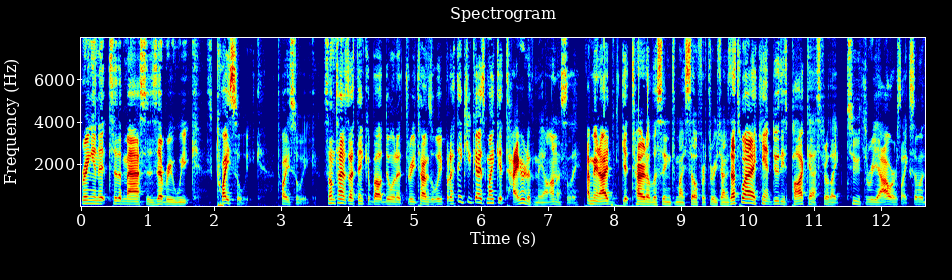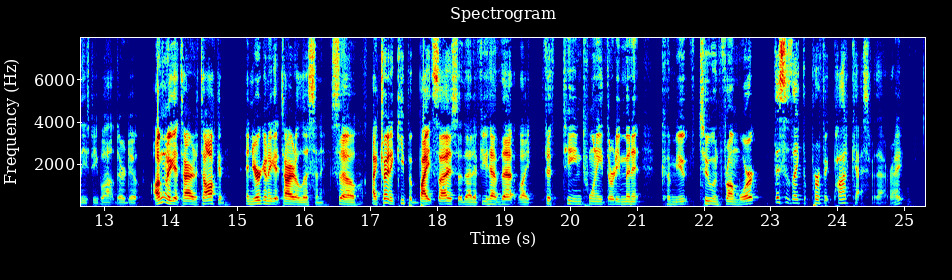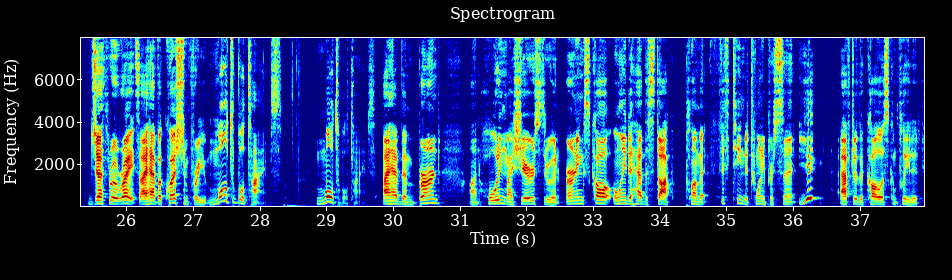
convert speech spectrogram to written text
bringing it to the masses every week, twice a week. Twice a week. Sometimes I think about doing it three times a week, but I think you guys might get tired of me, honestly. I mean, I'd get tired of listening to myself for three times. That's why I can't do these podcasts for like two, three hours like some of these people out there do. I'm going to get tired of talking and you're going to get tired of listening. So I try to keep it bite sized so that if you have that like 15, 20, 30 minute commute to and from work, this is like the perfect podcast for that, right? Jethro writes, I have a question for you multiple times. Multiple times. I have been burned on holding my shares through an earnings call only to have the stock plummet 15 to 20% after the call is completed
